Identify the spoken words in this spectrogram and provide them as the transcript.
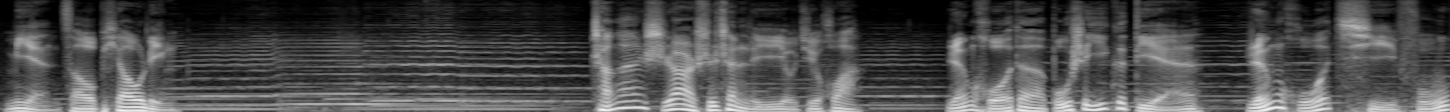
免遭飘零。长安十二时辰里有句话：“人活的不是一个点，人活起伏。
